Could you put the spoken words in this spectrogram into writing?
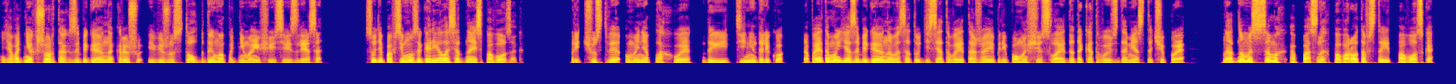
Я в одних шортах забегаю на крышу и вижу столб дыма, поднимающийся из леса. Судя по всему, загорелась одна из повозок. Предчувствие у меня плохое, да и идти недалеко, а поэтому я забегаю на высоту десятого этажа и при помощи слайда докатываюсь до места ЧП. На одном из самых опасных поворотов стоит повозка,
